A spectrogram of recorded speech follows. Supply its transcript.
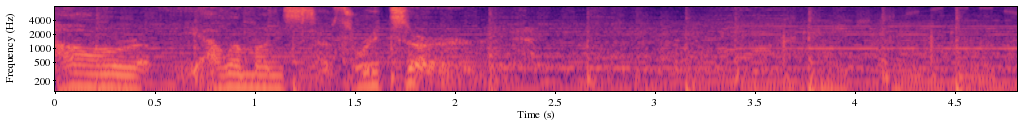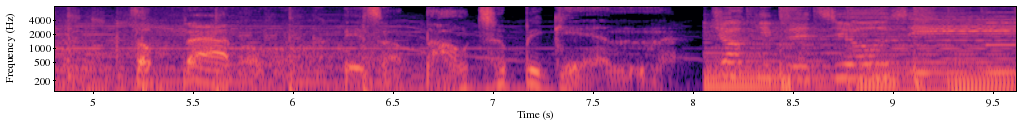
power of the elements has returned. The battle is about to begin. Giochi preziosi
